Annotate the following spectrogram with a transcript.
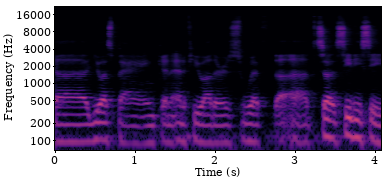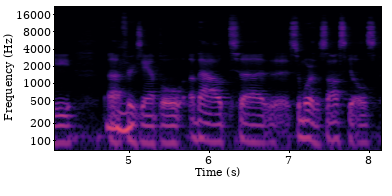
uh, U.S. Bank and, and a few others with uh, so CDC, uh, mm-hmm. for example, about uh, some more of the soft skills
